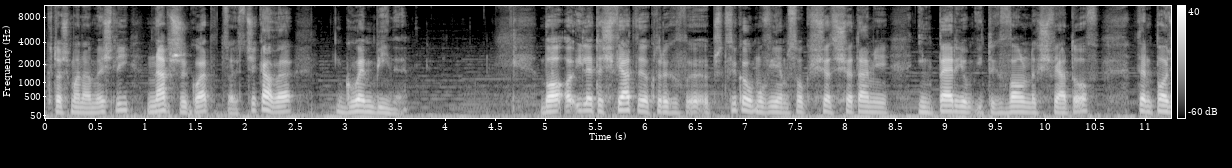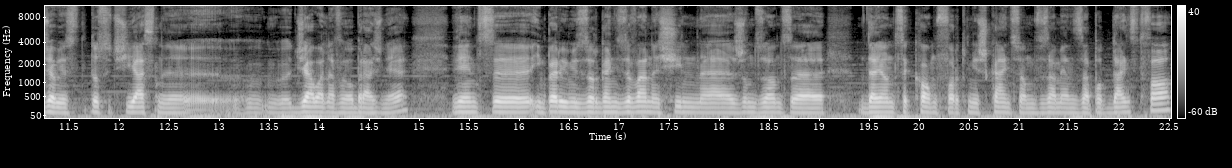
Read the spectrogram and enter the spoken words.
ktoś ma na myśli. Na przykład, co jest ciekawe, głębiny. Bo o ile te światy, o których przed chwilą mówiłem, są światami imperium i tych wolnych światów, ten podział jest dosyć jasny, e, działa na wyobraźnię, więc e, imperium jest zorganizowane, silne, rządzące, dające komfort mieszkańcom w zamian za poddaństwo,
